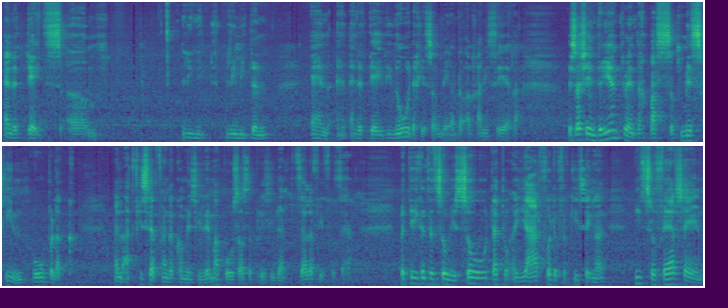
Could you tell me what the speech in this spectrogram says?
en de tijdslimieten. Um, en, en, en, de tijd die nodig is om dingen te organiseren. Dus als je in 23 pas misschien hopelijk een advies hebt van de commissie Limapo, zoals de president zelf heeft gezegd, betekent het sowieso dat we een jaar voor de verkiezingen niet zo ver zijn.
